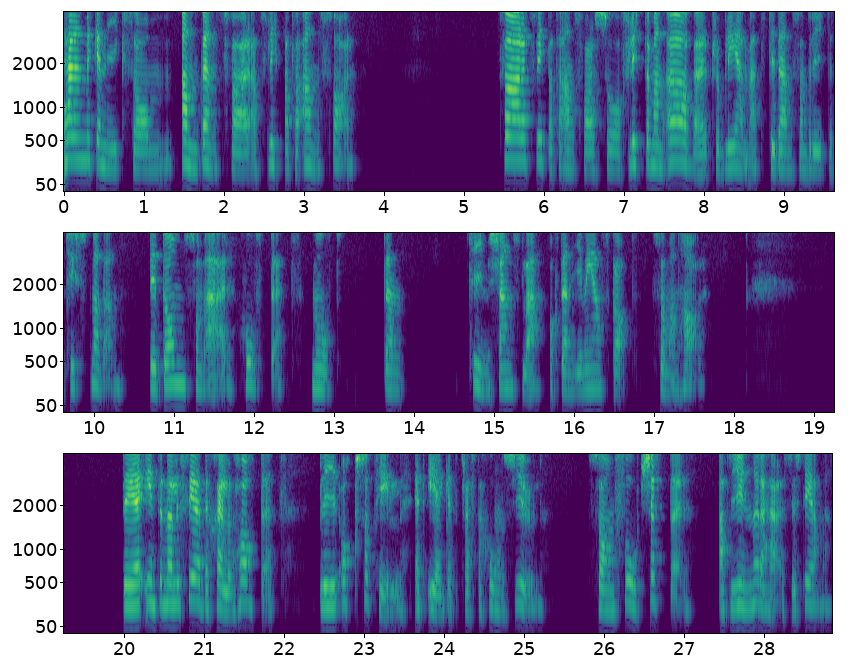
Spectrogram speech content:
det här är en mekanik som används för att slippa ta ansvar. För att slippa ta ansvar så flyttar man över problemet till den som bryter tystnaden. Det är de som är hotet mot den teamkänsla och den gemenskap som man har. Det internaliserade självhatet blir också till ett eget prestationshjul som fortsätter att gynna det här systemet.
